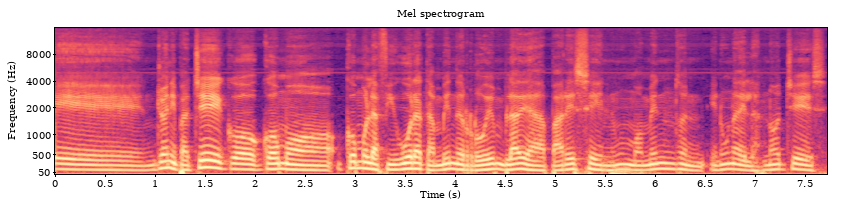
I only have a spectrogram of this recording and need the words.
Eh, Johnny Pacheco, como, como la figura también de Rubén Blades aparece en un momento, en, en una de las noches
